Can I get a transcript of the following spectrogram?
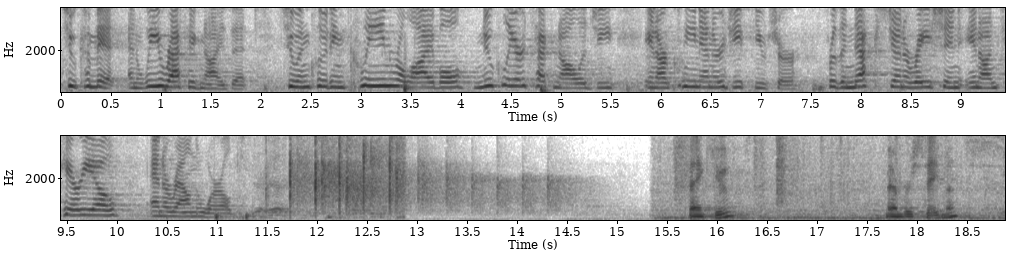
to commit, and we recognize it, to including clean, reliable nuclear technology in our clean energy future for the next generation in Ontario and around the world. Thank you. Member statements.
